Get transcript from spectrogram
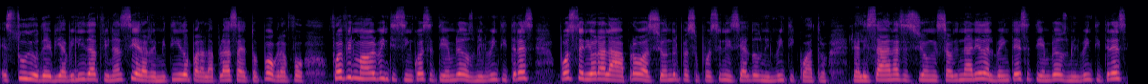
estudio de viabilidad financiera remitido para la plaza de topógrafo fue firmado el 25 de septiembre de 2023, posterior a la aprobación del presupuesto inicial 2024, realizada en la sesión extraordinaria del 20 de septiembre de 2023,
